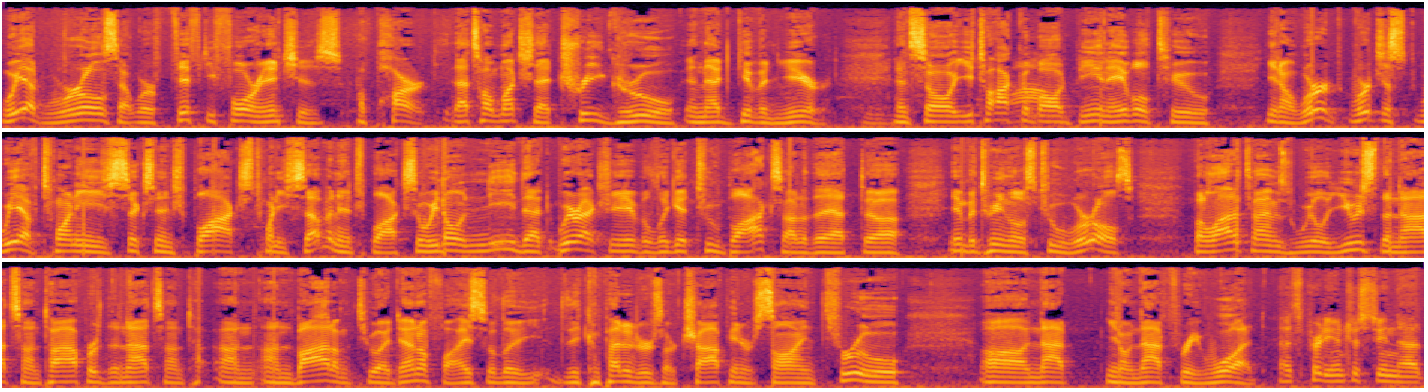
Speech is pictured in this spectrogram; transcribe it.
we had whorls that were 54 inches apart. That's how much that tree grew in that given year. And so you talk about being able to, you know, we're we're just we have 26 inch blocks, 27 inch blocks, so we don't need that. We're actually able to get two blocks out of that uh, in between those two whorls. But a lot of times we'll use the knots on top or the knots on, t- on on bottom to identify, so the the competitors are chopping or sawing through, uh, not you know knot free wood. That's pretty interesting that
